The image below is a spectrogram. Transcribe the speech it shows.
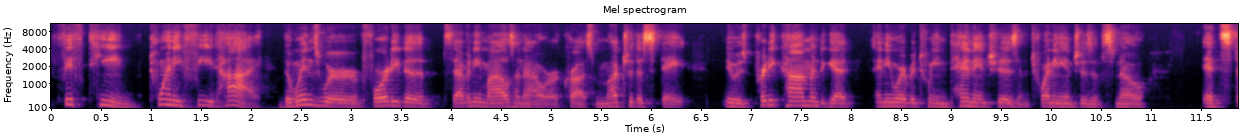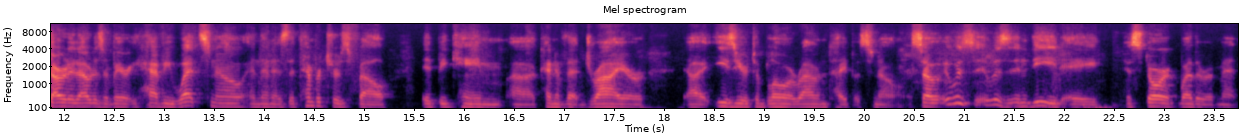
15 20 feet high. The winds were 40 to 70 miles an hour across much of the state. It was pretty common to get anywhere between 10 inches and 20 inches of snow it started out as a very heavy wet snow and then as the temperatures fell it became uh, kind of that drier uh, easier to blow around type of snow so it was it was indeed a historic weather event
